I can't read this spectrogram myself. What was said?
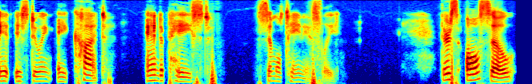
it is doing a cut and a paste simultaneously. There's also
